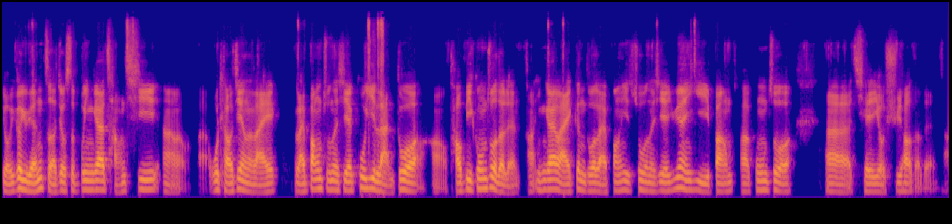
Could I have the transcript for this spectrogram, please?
有一个原则就是不应该长期啊无条件的来来帮助那些故意懒惰啊逃避工作的人啊，应该来更多来帮助那些愿意帮啊工作呃且有需要的人啊。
